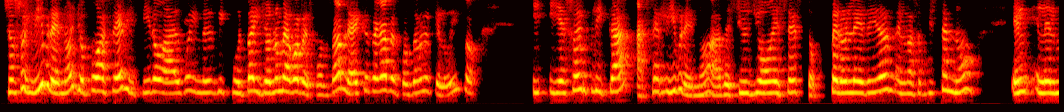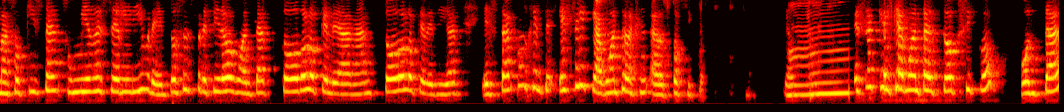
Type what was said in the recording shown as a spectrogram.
yo soy libre, ¿no? Yo puedo hacer y tiro algo y no es mi culpa y yo no me hago responsable, hay que ser responsable el que lo hizo. Y, y, eso implica a ser libre, ¿no? A decir yo es esto, pero la herida, el masoquista no. El, el, el, masoquista, su miedo es ser libre, entonces prefiero aguantar todo lo que le hagan, todo lo que le digan, estar con gente, es el que aguanta a, la, a los tóxicos. Mm. Es aquel que aguanta el tóxico con tal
